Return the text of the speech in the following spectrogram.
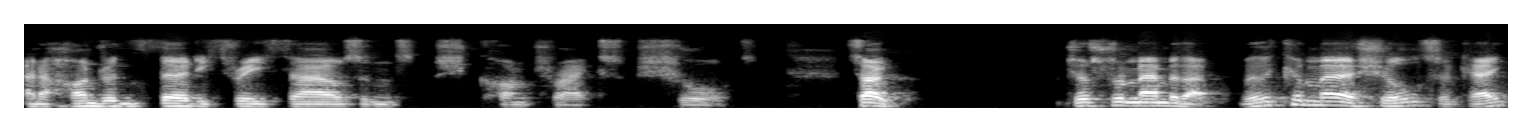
and 133,000 contracts short. So just remember that with the commercials, okay,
